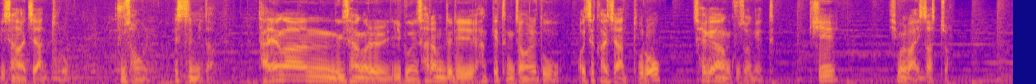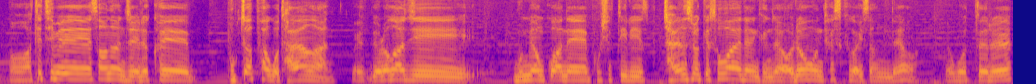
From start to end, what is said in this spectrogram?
이상하지 않도록 구성을 했습니다. 다양한 의상을 입은 사람들이 함께 등장을 해도 어색하지 않도록 체계한 구성에 특히 힘을 많이 썼죠. 어, 아트팀에서는 이제 이렇게 복잡하고 다양한 여러 가지 문명권의 복식들이 자연스럽게 소화해야 되는 굉장히 어려운 태스크가 있었는데요. 요것들을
